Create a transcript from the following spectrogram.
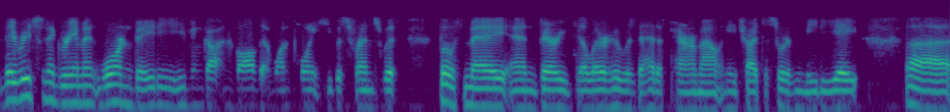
they reached an agreement. Warren Beatty even got involved at one point. He was friends with both May and Barry Diller, who was the head of Paramount, and he tried to sort of mediate uh,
